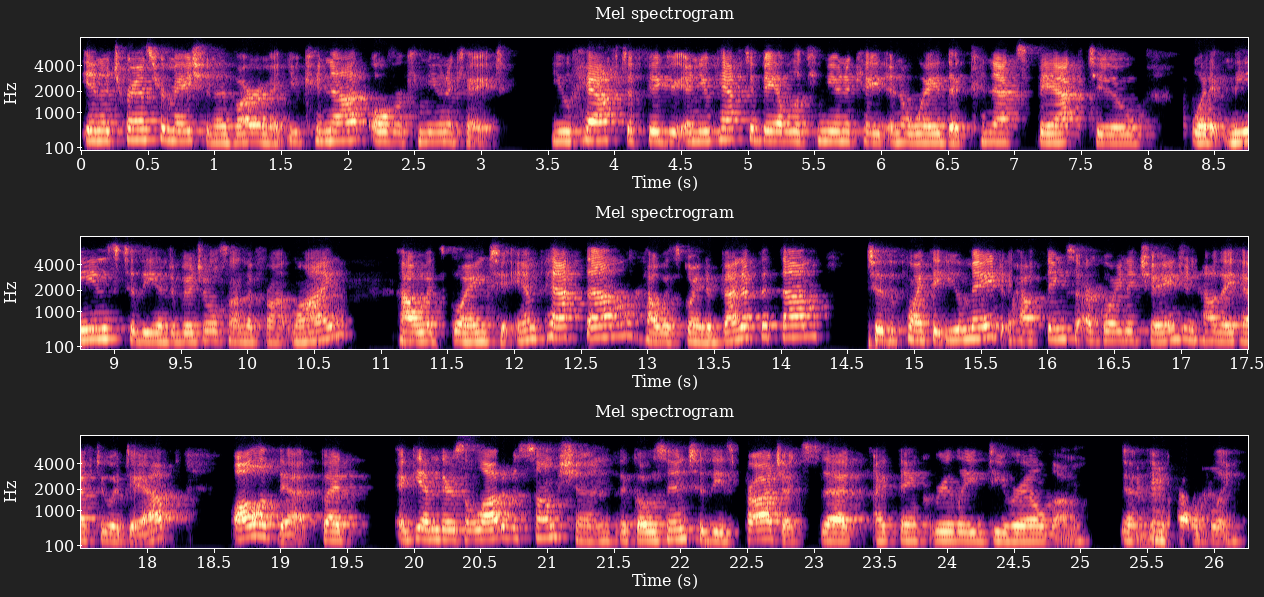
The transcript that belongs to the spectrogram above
in a transformation environment, you cannot over communicate. You have to figure, and you have to be able to communicate in a way that connects back to what it means to the individuals on the front line, how it's going to impact them, how it's going to benefit them, to the point that you made, how things are going to change and how they have to adapt, all of that. But again, there's a lot of assumption that goes into these projects that I think really derail them mm-hmm. incredibly.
